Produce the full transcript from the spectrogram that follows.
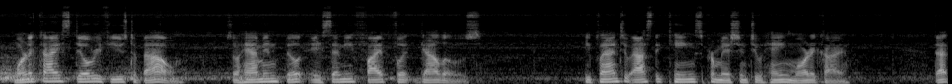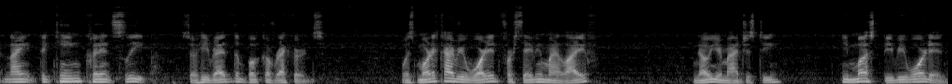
Mordecai still refused to bow, so Haman built a 75 foot gallows. He planned to ask the king's permission to hang Mordecai. That night, the king couldn't sleep, so he read the book of records. Was Mordecai rewarded for saving my life? No, your majesty. He must be rewarded.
